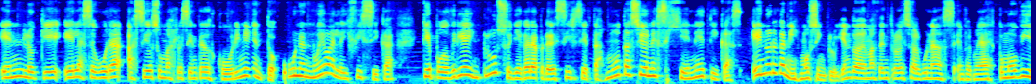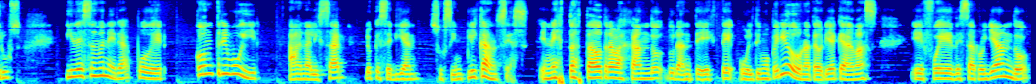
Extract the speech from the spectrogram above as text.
en lo que él asegura ha sido su más reciente descubrimiento, una nueva ley física que podría incluso llegar a predecir ciertas mutaciones genéticas en organismos, incluyendo además dentro de eso algunas enfermedades como virus, y de esa manera poder contribuir a analizar lo que serían sus implicancias. En esto ha estado trabajando durante este último periodo, una teoría que además eh, fue desarrollando,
